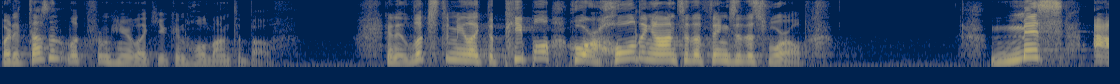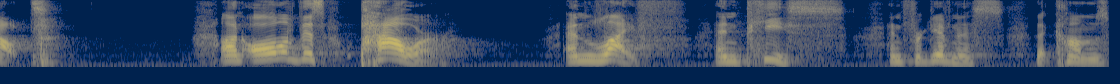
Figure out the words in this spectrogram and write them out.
But it doesn't look from here like you can hold on to both. And it looks to me like the people who are holding on to the things of this world miss out on all of this power and life and peace and forgiveness that comes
